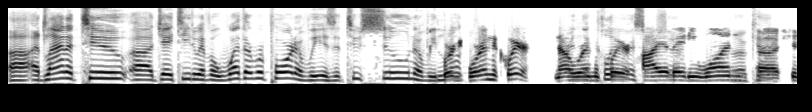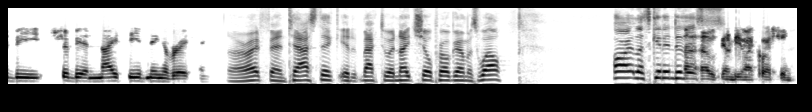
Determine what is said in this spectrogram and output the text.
Uh, Atlanta two. Uh, JT, do we have a weather report? Have we? Is it too soon? Have we we're we're in the clear. No, We're we're, in the clear. so High of 81 Okay. uh, should be should be a nice evening of racing. All right, fantastic. It, back to a night show program as well. All right, let's get into Uh, this. that was going to be my question.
